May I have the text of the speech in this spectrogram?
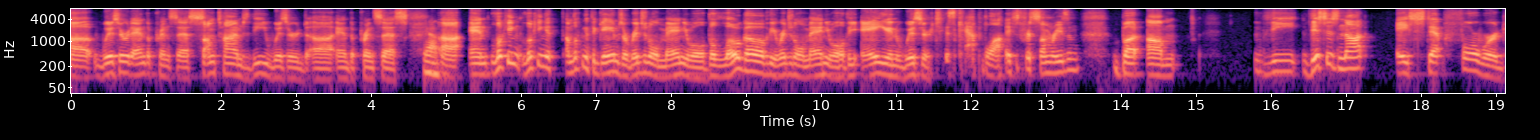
uh, Wizard and the Princess, sometimes the Wizard uh, and the Princess, yeah. uh, and looking looking at I'm looking at the game's original manual. The logo of the original manual, the A in Wizard, is capitalized for some reason, but um, the this is not a step forward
